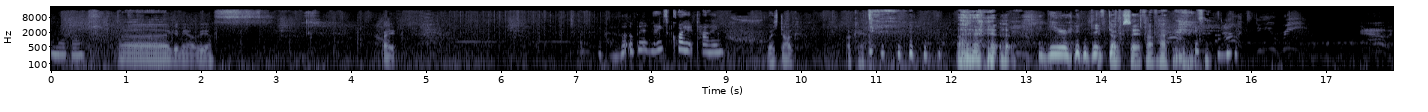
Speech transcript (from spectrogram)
Gordon. oh my gosh. Uh, get me out of here. Right, A little bit of nice quiet time. where's dog? Okay. And here, if dog's safe, I'm happy. Alyx, do you read? Alyx,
